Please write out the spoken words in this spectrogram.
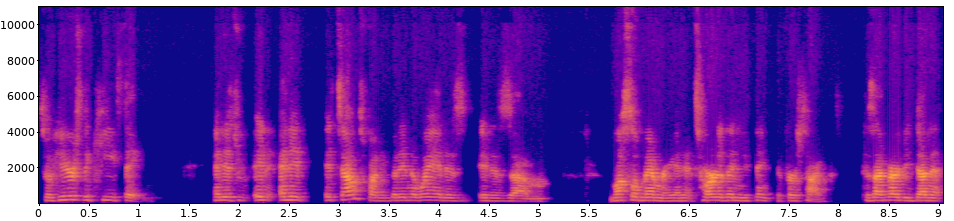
So here's the key thing. And it's it, and it it sounds funny, but in a way it is it is um muscle memory and it's harder than you think the first time because I've already done it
